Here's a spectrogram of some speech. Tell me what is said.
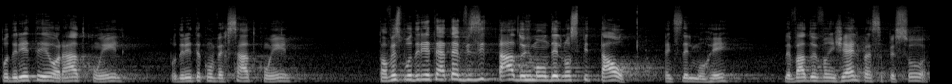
Poderia ter orado com ele, poderia ter conversado com ele, talvez poderia ter até visitado o irmão dele no hospital antes dele morrer, levado o evangelho para essa pessoa,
